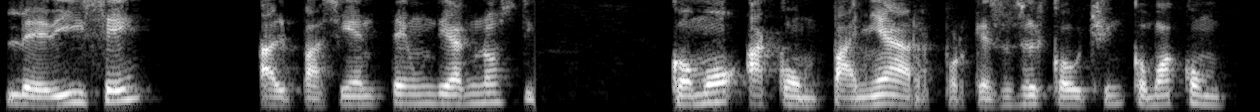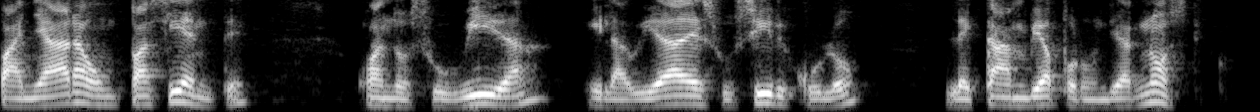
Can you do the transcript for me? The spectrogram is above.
le dice al paciente un diagnóstico, cómo acompañar, porque eso es el coaching, cómo acompañar a un paciente cuando su vida y la vida de su círculo le cambia por un diagnóstico.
